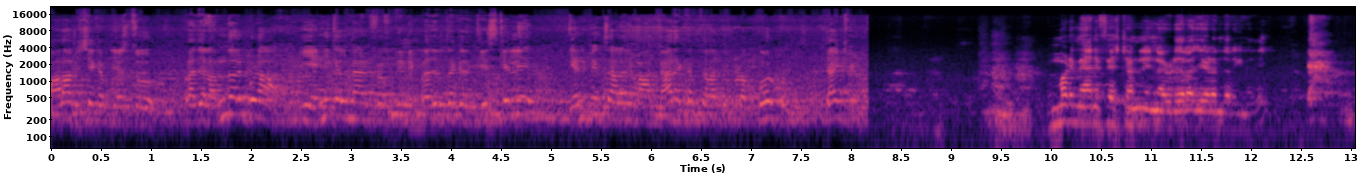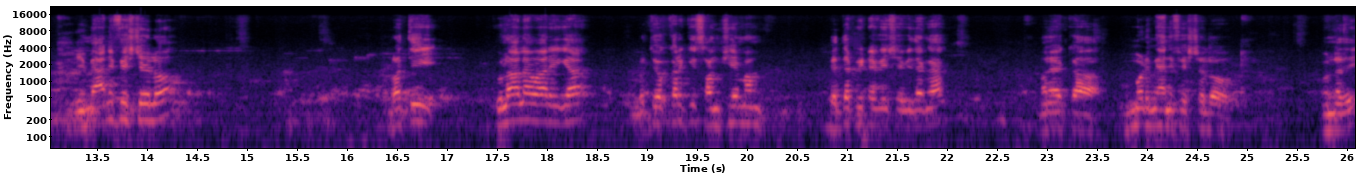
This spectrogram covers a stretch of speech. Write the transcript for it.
పాలాభిషేకం చేస్తూ ప్రజలందరూ కూడా ఈ ఎన్నికల మేనిఫెస్టోని ప్రజల దగ్గర తీసుకెళ్ళి గెలిపించాలని మా కార్యకర్తలందరూ కూడా కోరుకుంటున్నాం థ్యాంక్ యూ ఉమ్మడి మేనిఫెస్టోని నిన్న విడుదల చేయడం జరిగినది. ఈ మేనిఫెస్టోలో ప్రతి కులాల వారీగా ప్రతి ఒక్కరికి సంక్షేమం పెద్దపీట వేసే విధంగా మన యొక్క ఉమ్మడి మేనిఫెస్టోలో ఉన్నది.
